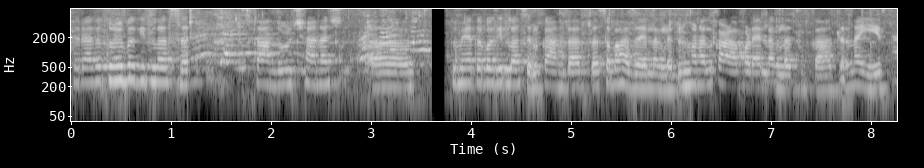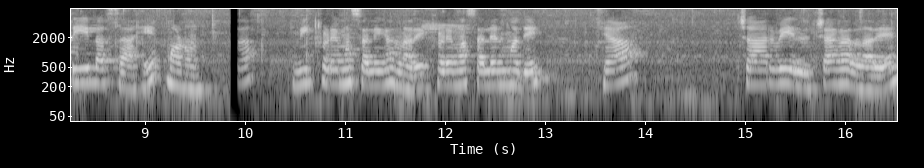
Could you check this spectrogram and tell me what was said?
तर आता तुम्ही बघितलं असेल तांदूळ छान अशी तुम्ही आता बघितलं असेल कांदा तसा भाजायला लागला तुम्ही म्हणाल काळा पडायला लागला तू का तर नाही तेल असं आहे म्हणून मी खडे मसाले घालणार आहे खडे मसाल्यांमध्ये ह्या चार वेलच्या घालणार आहे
